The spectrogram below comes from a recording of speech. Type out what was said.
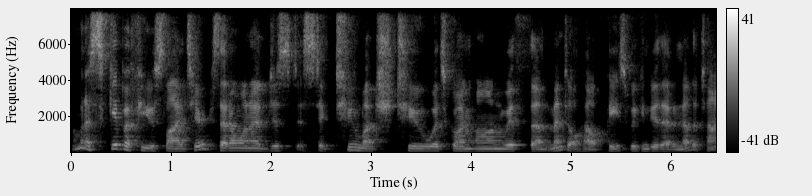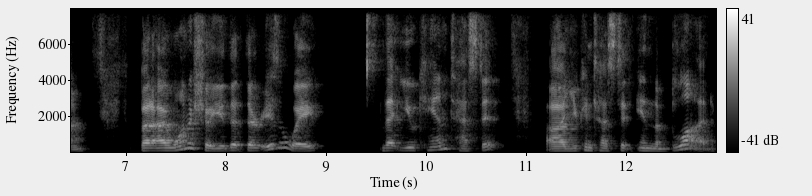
I'm going to skip a few slides here because I don't want to just stick too much to what's going on with the mental health piece. We can do that another time. But I want to show you that there is a way that you can test it uh, you can test it in the blood.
